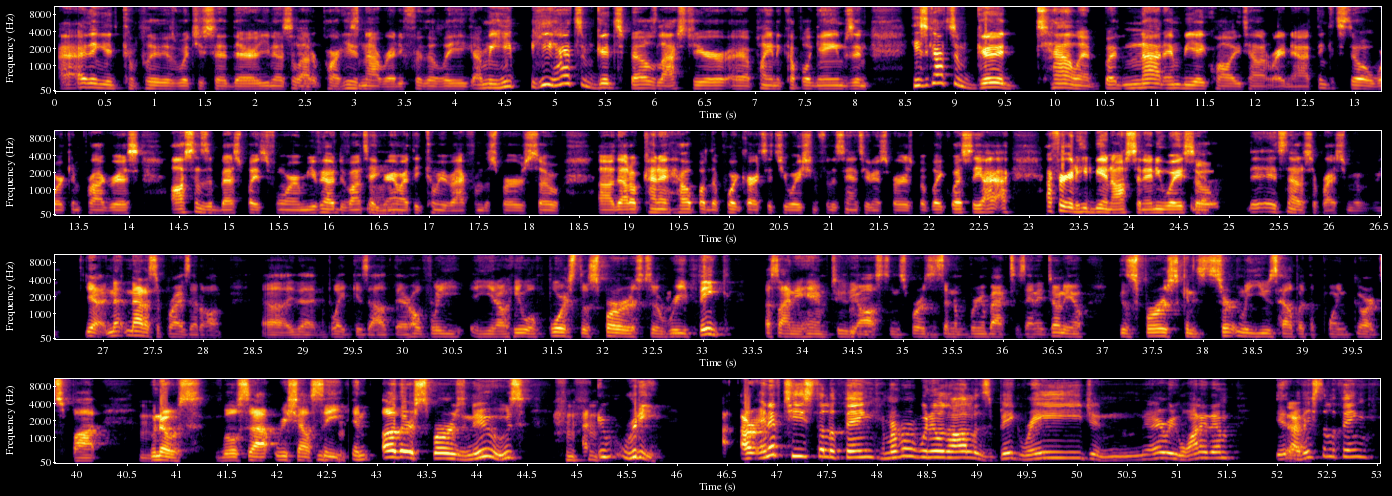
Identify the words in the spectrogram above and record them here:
I think it completely is what you said there. You know, it's a of part. He's not ready for the league. I mean, he he had some good spells last year, uh, playing a couple of games, and he's got some good talent, but not NBA quality talent right now. I think it's still a work in progress. Austin's the best place for him. You've had Devonte mm-hmm. Graham, I think, coming back from the Spurs, so uh, that'll kind of help on the point guard situation for the San Antonio Spurs. But Blake Wesley, I I figured he'd be in Austin anyway, so yeah. it's not a surprise to me. Yeah, n- not a surprise at all. Uh, that Blake is out there. Hopefully, you know he will force the Spurs to rethink assigning him to the mm-hmm. Austin Spurs instead of bringing him back to San Antonio the Spurs can certainly use help at the point guard spot. Mm. Who knows? We'll we shall see. In other Spurs news, uh, Rudy, are NFTs still a thing? Remember when it was all this big rage and everybody wanted them? Yeah. Are they still a thing?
